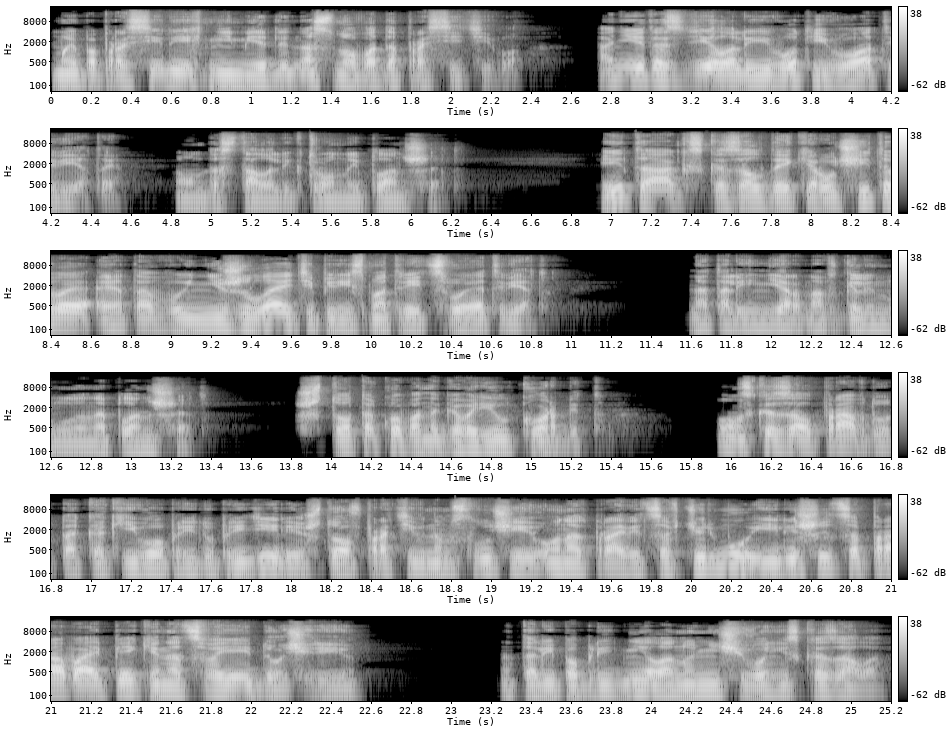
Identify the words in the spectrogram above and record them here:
Мы попросили их немедленно снова допросить его. Они это сделали, и вот его ответы. Он достал электронный планшет. «Итак», — сказал Деккер, — «учитывая это, вы не желаете пересмотреть свой ответ?» Натали нервно взглянула на планшет. «Что такого наговорил Корбит?» Он сказал правду, так как его предупредили, что в противном случае он отправится в тюрьму и лишится права опеки над своей дочерью. Натали побледнела, но ничего не сказала.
